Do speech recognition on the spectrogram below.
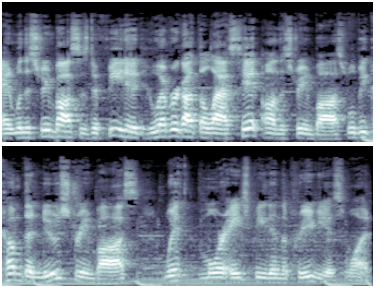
And when the stream boss is defeated, whoever got the last hit on the stream boss will become the new stream boss with more HP than the previous one.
